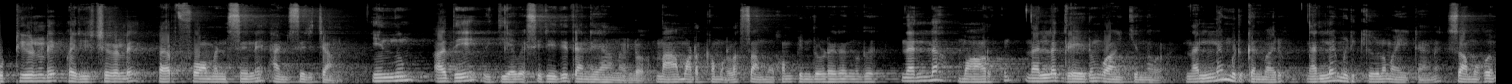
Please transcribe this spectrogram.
കുട്ടികളുടെ പരീക്ഷകളുടെ പെർഫോമൻസിന് അനുസരിച്ചാണ്. ഇന്നും അതേ വിദ്യാഭ്യാസ രീതി തന്നെയാണല്ലോ നാം അടക്കമുള്ള സമൂഹം പിന്തുടരുന്നത്. നല്ല മാർക്കും നല്ല ഗ്രേഡും വാങ്ങിക്കുന്നവർ നല്ല മിടുക്കന്മാരും നല്ല മിടുക്കുകളുമായിട്ടാണ് സമൂഹം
